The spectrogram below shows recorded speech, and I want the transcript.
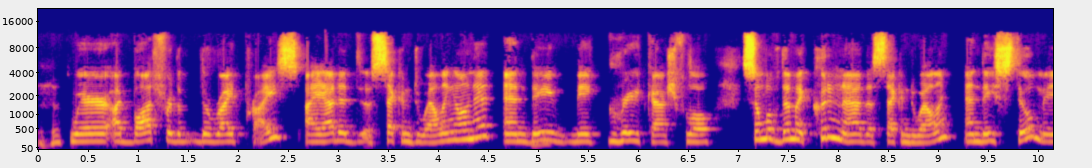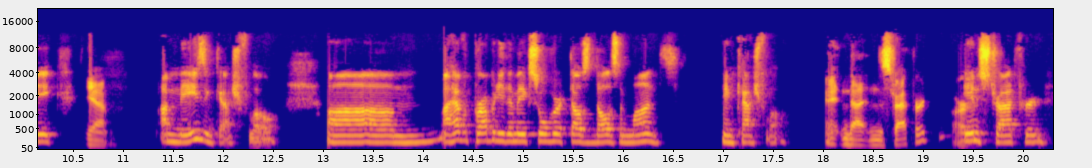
mm-hmm. where I bought for the, the right price. I added a second dwelling on it and they mm-hmm. make great cash flow. Some of them I couldn't add a second dwelling and they still make yeah amazing cash flow. Um, I have a property that makes over a thousand dollars a month in cash flow. That in Stratford? Or? In Stratford.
